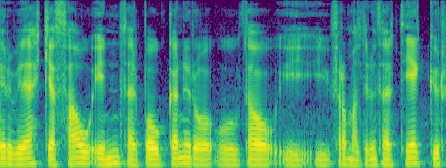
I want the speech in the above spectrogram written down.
erum við ekki að fá inn þær bókanir og, og þá í, í framhaldinu þær tekjur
